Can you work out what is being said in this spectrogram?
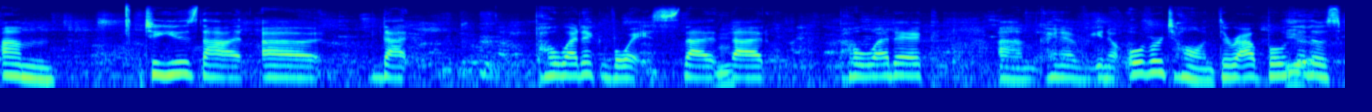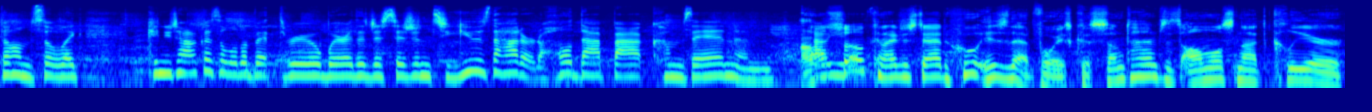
um, to use that uh, that poetic voice, that that poetic um, kind of you know overtone throughout both Yeah. of those films. So like. Can you talk us a little bit through where the decision to use that or to hold that back comes in, and how you- Also, can I just add, who is that voice? Because sometimes it's almost not clear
